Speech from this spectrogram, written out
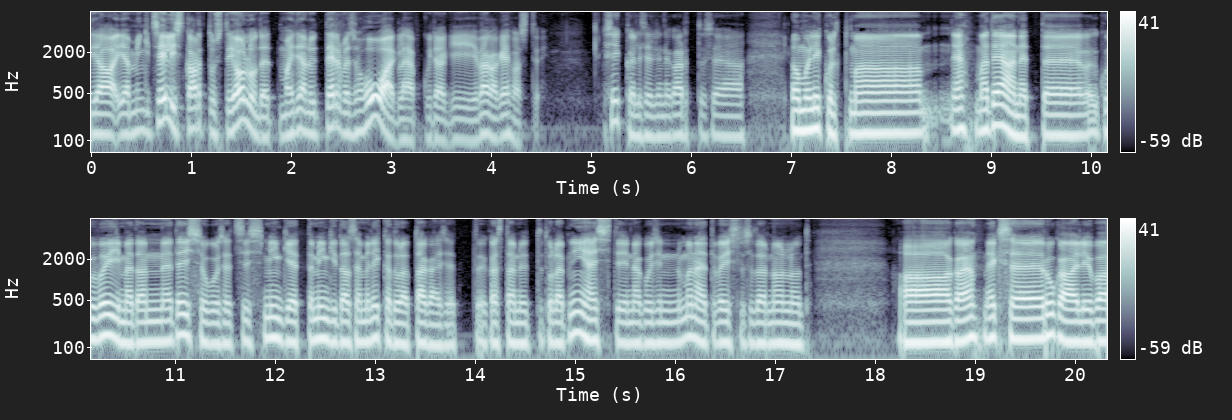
ja, ja mingit sellist kartust ei olnud, et ma ei tea, nüüd terve see hooaeg läheb kuidagi väga kehvasti? eks ikka oli selline kartus ja loomulikult ma jah, ma tean, et äh, kui võimed on teistsugused, siis mingi hetk ta mingi tasemel ikka tuleb tagasi, et kas ta nüüd tuleb nii hästi, nagu siin mõned võistlused on olnud, aga jah, eks see ruga oli juba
